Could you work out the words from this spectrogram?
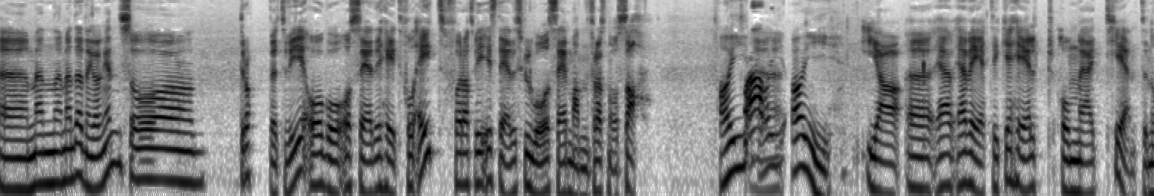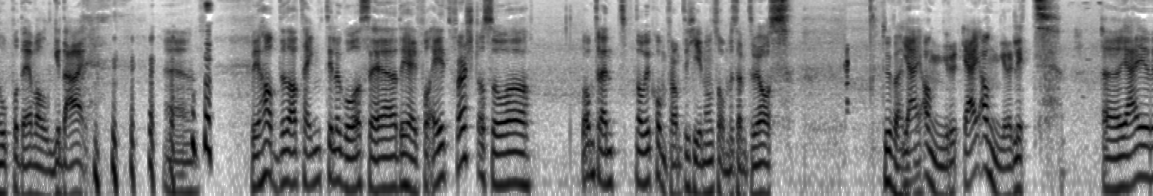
Men, men denne gangen så droppet vi å gå og se The Hateful Eight for at vi i stedet skulle gå og se Mannen fra Snåsa. Oi, oi, oi. Ja, øh, jeg, jeg vet ikke helt om jeg tjente noe på det valget der. Eh, vi hadde da tenkt til å gå og se The Hateful Eight først, og så omtrent når vi kom fram til kinoen, så bestemte vi oss. Du. Jeg angrer, jeg angrer litt. Eh, jeg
